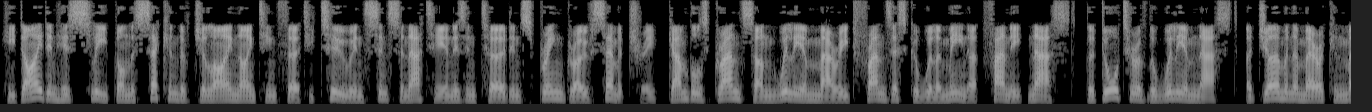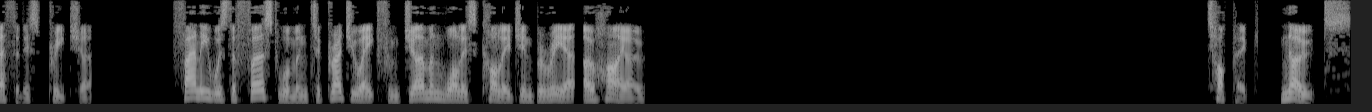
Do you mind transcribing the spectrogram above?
He died in his sleep on 2 July 1932 in Cincinnati and is interred in Spring Grove Cemetery. Gamble's grandson William married Franziska Wilhelmina Fanny Nast, the daughter of the William Nast, a German-American Methodist preacher. Fanny was the first woman to graduate from German Wallace College in Berea, Ohio. Notes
